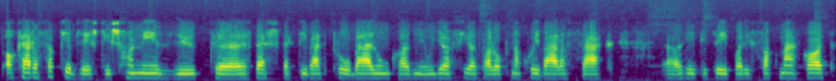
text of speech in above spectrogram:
akár a szakképzést is, ha nézzük, perspektívát próbálunk adni ugye a fiataloknak, hogy válasszák az építőipari szakmákat,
